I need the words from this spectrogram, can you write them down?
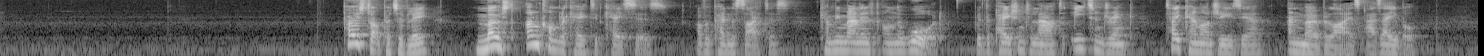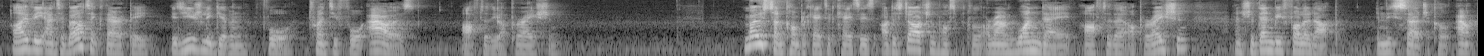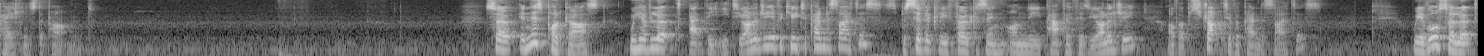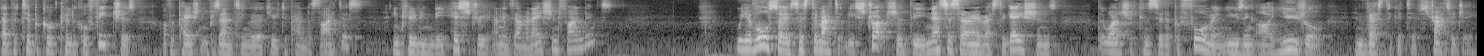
Postoperatively, most uncomplicated cases of appendicitis can be managed on the ward, with the patient allowed to eat and drink, take analgesia, and mobilize as able. IV antibiotic therapy is usually given for 24 hours after the operation. Most uncomplicated cases are discharged from hospital around one day after their operation and should then be followed up in the surgical outpatients department. So, in this podcast, we have looked at the etiology of acute appendicitis, specifically focusing on the pathophysiology of obstructive appendicitis. We have also looked at the typical clinical features of a patient presenting with acute appendicitis, including the history and examination findings. We have also systematically structured the necessary investigations that one should consider performing using our usual investigative strategy.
